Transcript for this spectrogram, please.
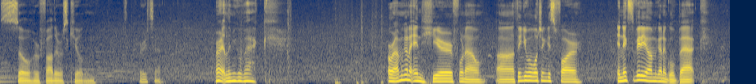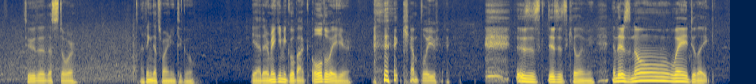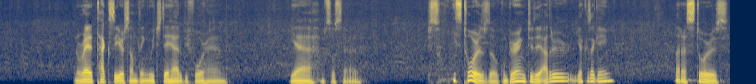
So her father was killed. And very sad. All right, let me go back. Alright, I'm gonna end here for now. Uh, thank you for watching this far. In next video, I'm gonna go back to the, the store. I think that's where I need to go. Yeah, they're making me go back all the way here. Can't believe it. This is this is killing me. And there's no way to like rent a taxi or something, which they had beforehand. Yeah, I'm so sad. So many stores though, comparing to the other Yakuza game. A lot of stores.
